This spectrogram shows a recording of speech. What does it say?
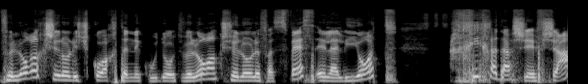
ולא רק שלא לשכוח את הנקודות ולא רק שלא לפספס, אלא להיות הכי חדש שאפשר,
